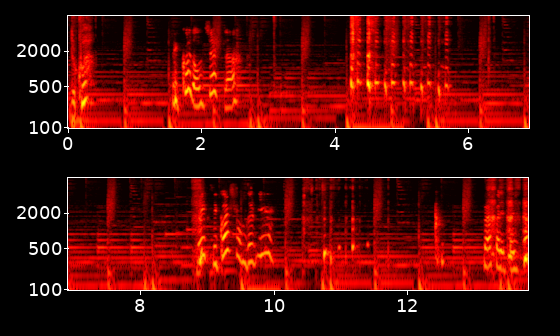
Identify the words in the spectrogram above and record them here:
De quoi? C'est quoi dans le chat là? Mec, c'est quoi le chandelier Bah, fallait pas le dire.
